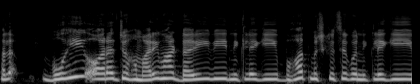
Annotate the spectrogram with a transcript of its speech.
مطلب وہی عورت جو ہماری وہاں ڈری ہوئی نکلے گی، بہت مشکل سے کوئی نکلے گی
